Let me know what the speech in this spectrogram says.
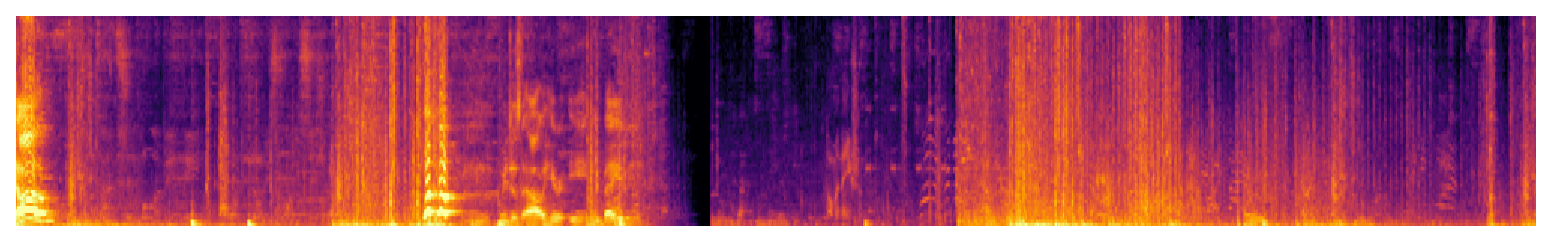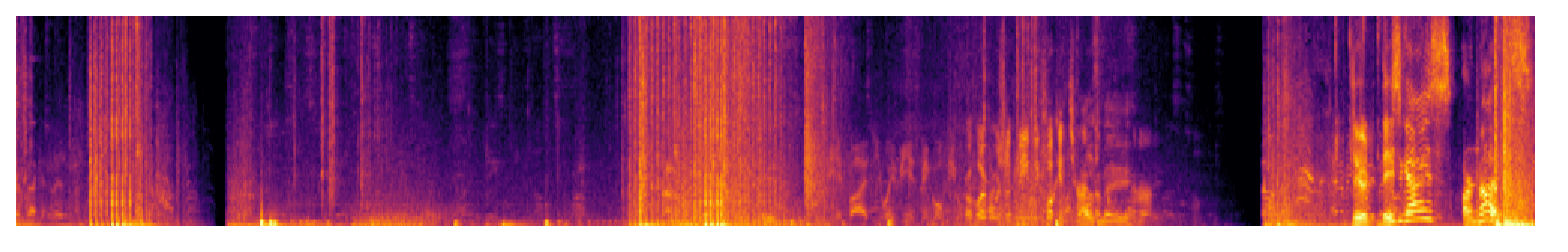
Got him! Just out here eating, baby. Domination. Oof. Care package ready. Be advised, UAV is bingo fuel. Bro, whoever was with me, we fucking turned the me. corner. Dude, these guys are nuts.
